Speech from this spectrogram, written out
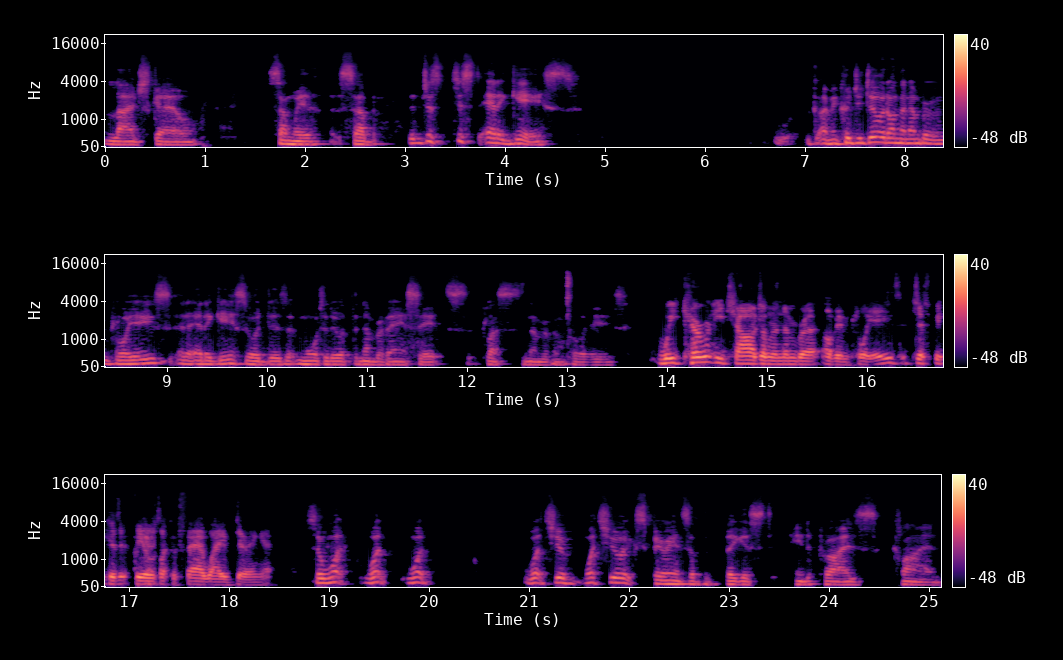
large scale somewhere sub just just at a guess i mean could you do it on the number of employees at, at a guess or is it more to do with the number of assets plus the number of employees? We currently charge on the number of employees just because it feels like a fair way of doing it. so what what what what's your what's your experience of the biggest enterprise client?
